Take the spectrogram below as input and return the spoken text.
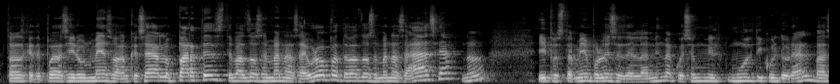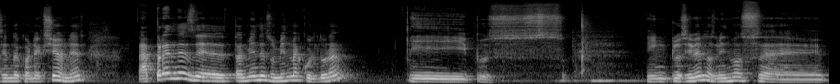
Entonces que te puedas ir un mes o aunque sea lo partes, te vas dos semanas a Europa, te vas dos semanas a Asia, ¿no? Y pues también por lo dices, de la misma cuestión multicultural, vas haciendo conexiones, aprendes de, también de su misma cultura y pues inclusive los mismos eh,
